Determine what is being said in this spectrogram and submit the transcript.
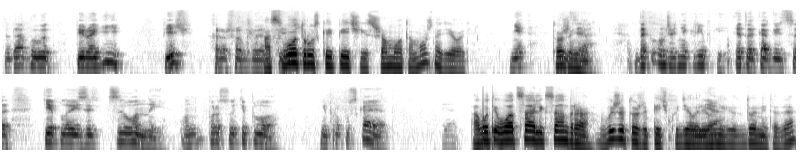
тогда будут пироги, печь хорошо будет. А печь. свод русской печи из шамота можно делать? Не, Тоже нельзя. нет. Так он же не крепкий. Это, как говорится, теплоизоляционный. Он просто тепло не пропускает. А вот у отца Александра, вы же тоже печку делали Я. у них в доме-то, да?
